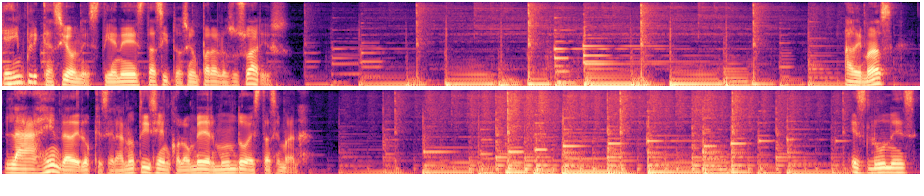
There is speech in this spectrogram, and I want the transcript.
¿Qué implicaciones tiene esta situación para los usuarios? Además, la agenda de lo que será noticia en Colombia y el mundo esta semana. Es lunes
